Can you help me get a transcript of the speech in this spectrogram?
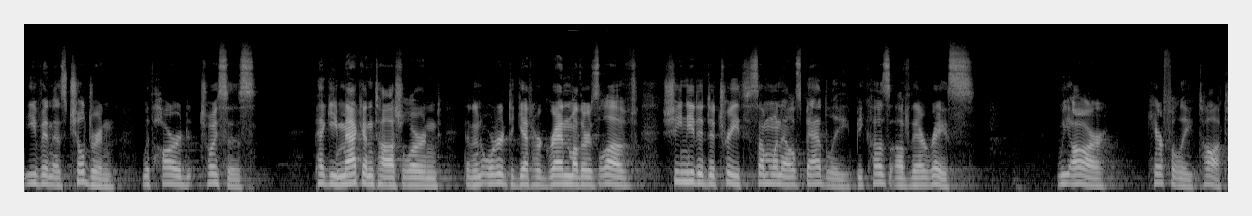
even as children, with hard choices. Peggy McIntosh learned that in order to get her grandmother's love, she needed to treat someone else badly because of their race. We are carefully taught.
